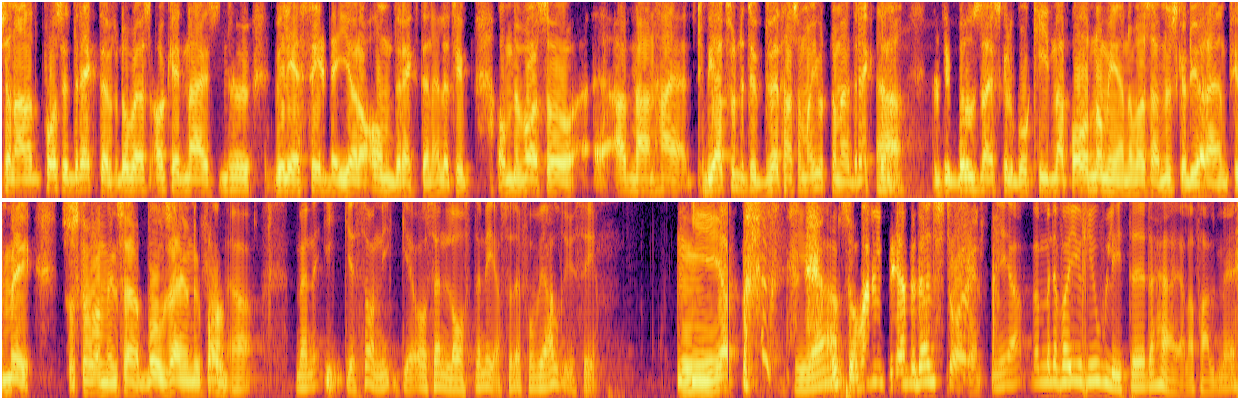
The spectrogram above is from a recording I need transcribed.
Så när han hade på sig dräkten. För då var jag så okej nice. Nu vill jag se dig göra om dräkten. Eller typ om det var så. eh, Att när han, ha- typ, jag trodde typ, du vet han som har gjort de här dräkterna. Ja. Typ Bullseye skulle gå och kidnappa honom igen och vara såhär. Nu ska du göra en till mig. Så ska vara min såhär Bullseye-uniform. Ja. Men icke sa Nicke och sen lades det ner så det får vi aldrig se. Japp. Ja. Och så var det det med den storyn. Ja, men det var ju roligt eh, det här i alla fall med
